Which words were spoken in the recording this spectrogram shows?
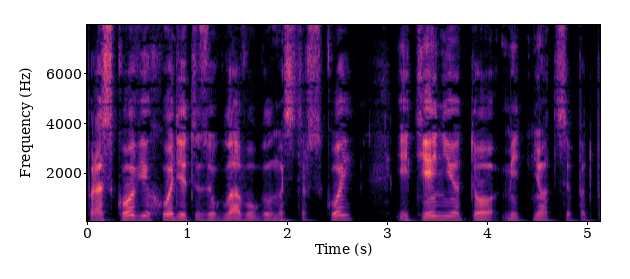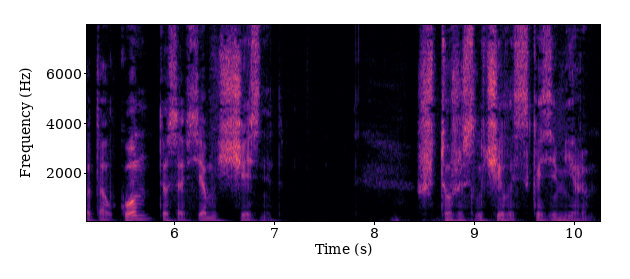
Просковья ходит из угла в угол мастерской, и тень ее то метнется под потолком, то совсем исчезнет. Что же случилось с Казимиром?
